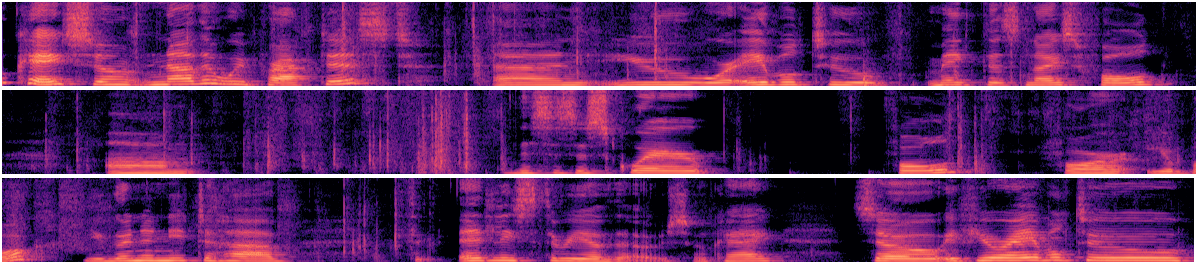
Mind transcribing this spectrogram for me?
Okay, so now that we practiced and you were able to make this nice fold, um, this is a square fold for your book. You're going to need to have at least three of those, okay? So if you're able to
